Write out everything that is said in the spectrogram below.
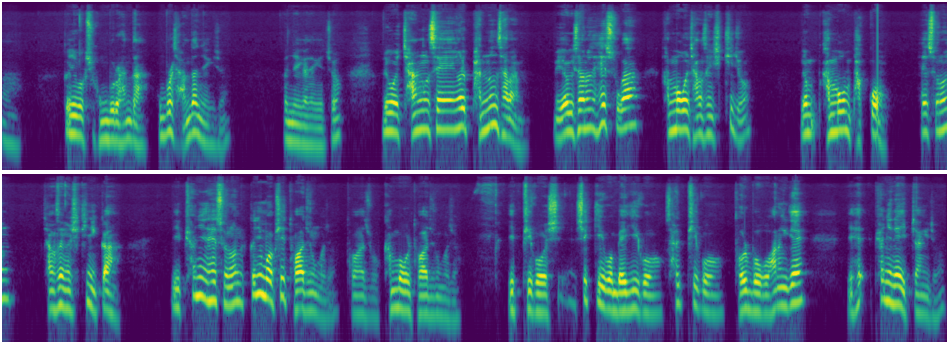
어, 끊임없이 공부를 한다. 공부를 잘한다는 얘기죠. 그런 얘기가 되겠죠. 그리고 장생을 받는 사람. 여기서는 해수가 간목을 장생시키죠. 이건 간목은 받고 해수는 장생을 시키니까 이 편인 해수는 끊임없이 도와주는 거죠. 도와주고 간목을 도와주는 거죠. 입히고 씻기고 먹이고 살피고 돌보고 하는 게 편인의 입장이죠.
